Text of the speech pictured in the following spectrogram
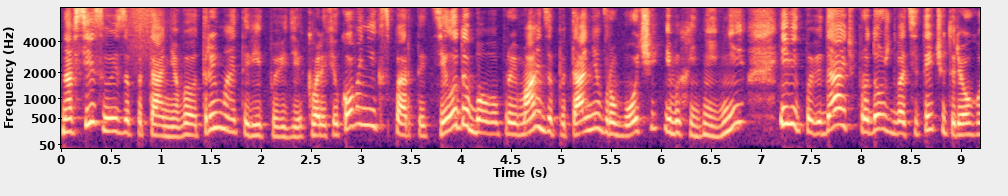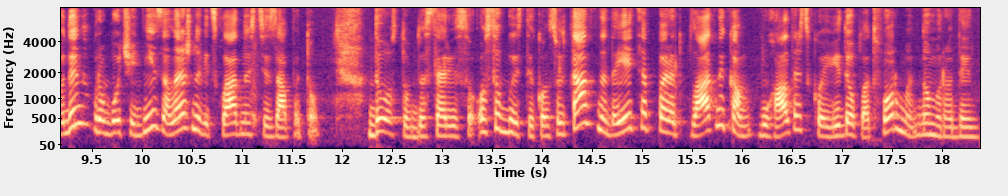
На всі свої запитання ви отримаєте відповіді. Кваліфіковані експерти цілодобово приймають запитання в робочі і вихідні дні і відповідають впродовж 24 годин в робочі дні залежно від складності запиту. Доступ до сервісу Особистий консультант надається передплатникам бухгалтерської відеоплатформи номер 1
